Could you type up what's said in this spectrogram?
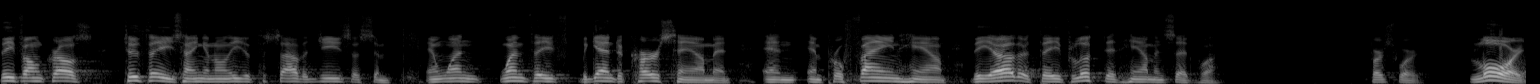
Thief on the cross two thieves hanging on either side of Jesus, and, and one, one thief began to curse him and, and, and profane him. The other thief looked at him and said, What? First word, Lord,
